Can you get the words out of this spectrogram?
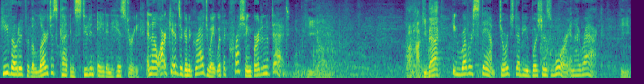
He voted for the largest cut in student aid in history, and now our kids are going to graduate with a crushing burden of debt. Well, he, um, brought hockey back? He rubber stamped George W. Bush's war in Iraq He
